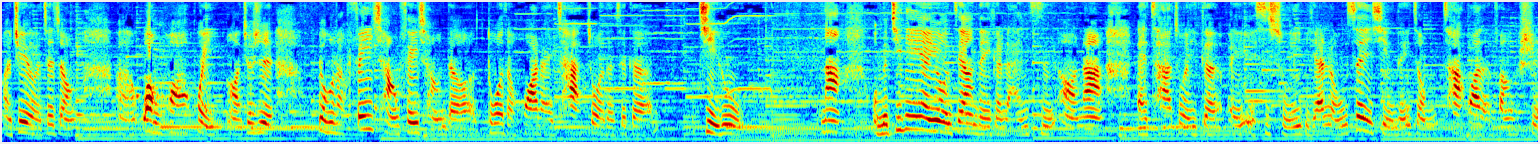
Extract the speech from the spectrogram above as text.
啊，就有这种呃望花会啊，就是用了非常非常的多的花来插做的这个记录。那我们今天要用这样的一个篮子啊，那来插做一个，哎，也是属于比较隆盛型的一种插花的方式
